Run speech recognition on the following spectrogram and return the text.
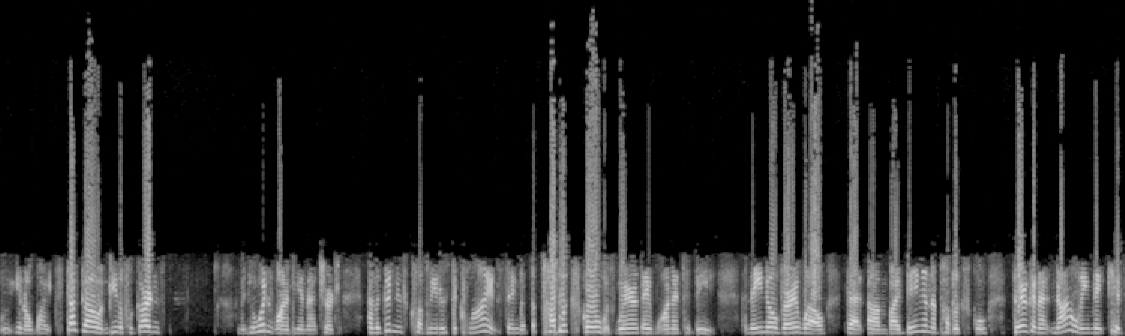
you know, white stucco and beautiful gardens. I mean, who wouldn't want to be in that church? And the Good News Club leaders declined, saying that the public school was where they wanted to be. And they know very well that um, by being in the public school, they're going to not only make kids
